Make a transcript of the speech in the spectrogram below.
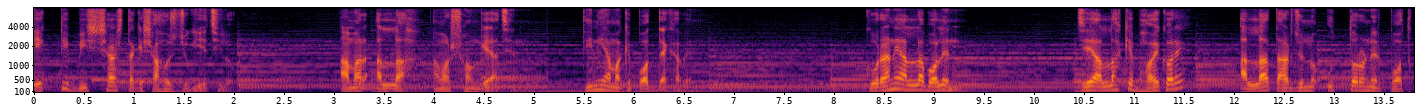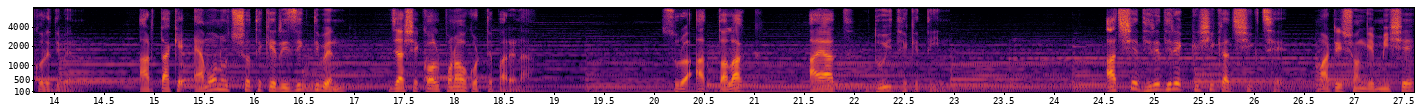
একটি বিশ্বাস তাকে সাহস জুগিয়েছিল। আমার আল্লাহ আমার সঙ্গে আছেন, তিনি আমাকে পথ দেখাবেন। কোরআনে আল্লাহ বলেন, যে আল্লাহকে ভয় করে, আল্লাহ তার জন্য উত্তরণের পথ করে দিবেন, আর তাকে এমন উৎস থেকে রিজিক দিবেন, যা সে কল্পনাও করতে পারে না। সুরা আত তলাক আয়াত দুই থেকে তিন। আজ সে ধীরে ধীরে কৃষিকাজ শিখছে, মাটির সঙ্গে মিশে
